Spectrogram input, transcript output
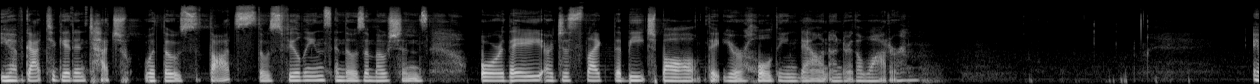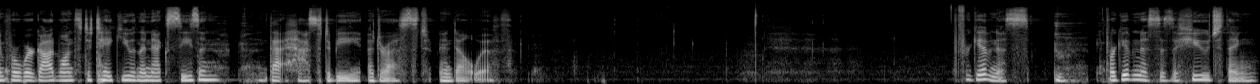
You have got to get in touch with those thoughts, those feelings, and those emotions, or they are just like the beach ball that you're holding down under the water. And for where God wants to take you in the next season, that has to be addressed and dealt with. Forgiveness. Forgiveness is a huge thing.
